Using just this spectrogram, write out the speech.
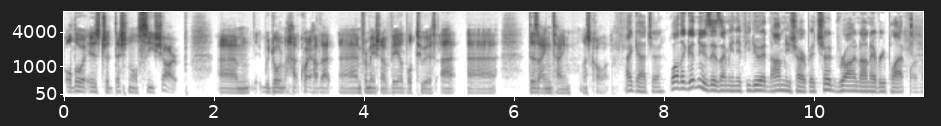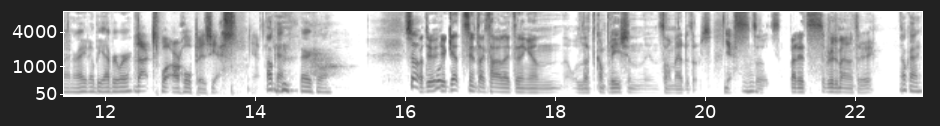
although it is traditional C sharp, um, we don't ha- quite have that uh, information available to us at uh, design time. Let's call it. I gotcha. Well, the good news is, I mean, if you do it in OmniSharp, it should run on every platform. Then, right? It'll be everywhere. That's what our hope is. Yes. Yeah. Okay. Very cool. So, but you, you, get syntax highlighting and all that completion in some editors. Yes. Mm-hmm. So, it's, but it's rudimentary. Okay.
